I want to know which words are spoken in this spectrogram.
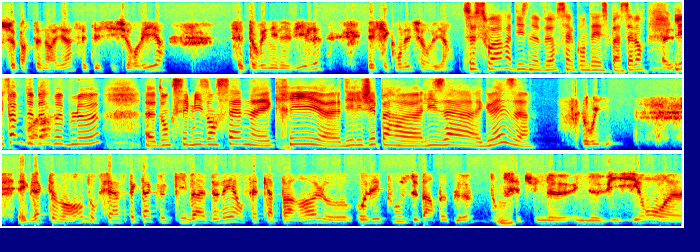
ce partenariat. C'est Essy-sur-Vire, c'est Origny-les-Villes et c'est Condé-sur-Vire. Ce soir à 19h, salle Condé Espace. Alors, les femmes de Voilà. Barbe Bleue, donc c'est mise en scène, écrit, euh, dirigé par Lisa Guez. Oui, exactement. Donc c'est un spectacle qui va donner en fait la parole aux, aux épouses de Barbe Bleue. Donc Mhm. c'est une, une vision euh,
